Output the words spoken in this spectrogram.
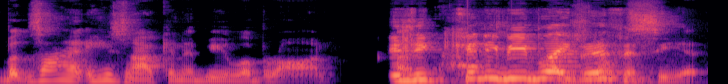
but Zion, he's not going to be LeBron. Is he? Can he be I Blake Griffin? see it.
